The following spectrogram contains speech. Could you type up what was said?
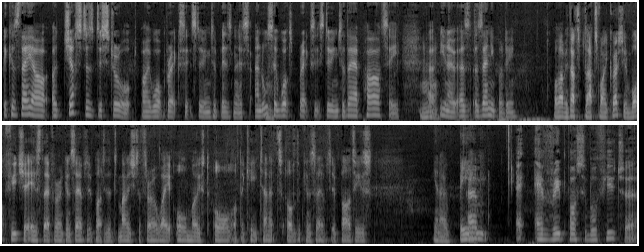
because they are, are just as distraught by what Brexit's doing to business and also mm. what Brexit's doing to their party, uh, mm. uh, you know, as, as anybody. Well, I mean, that's that's my question. What future is there for a Conservative Party that's managed to throw away almost all of the key tenets of the Conservative Party's, you know, being? Um, every possible future.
